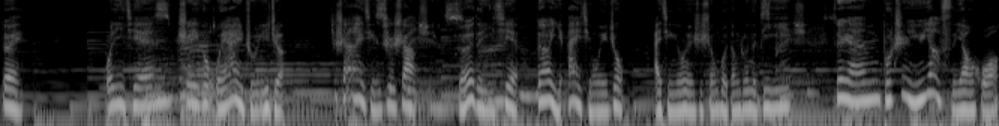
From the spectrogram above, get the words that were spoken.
对，我以前是一个唯爱主义者，就是爱情至上，所有的一切都要以爱情为重，爱情永远是生活当中的第一。虽然不至于要死要活，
